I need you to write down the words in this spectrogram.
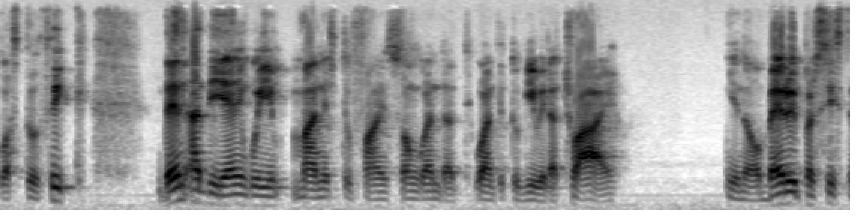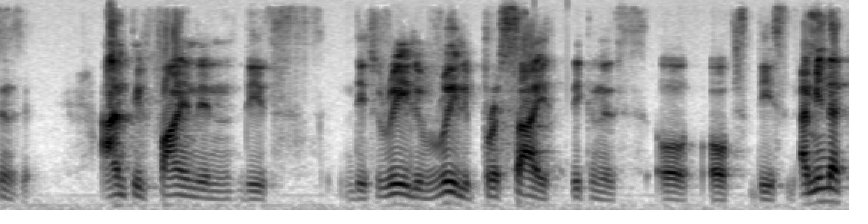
was too thick. Then at the end, we managed to find someone that wanted to give it a try. You know, very persistent until finding this this really really precise thickness of, of this. I mean that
